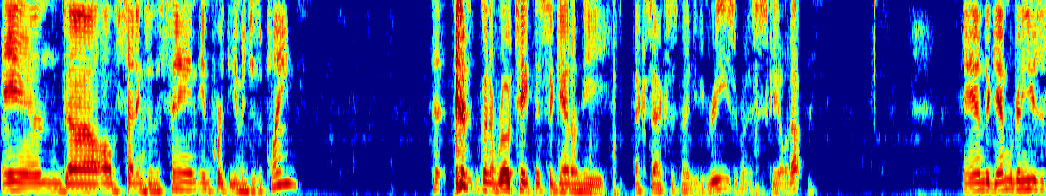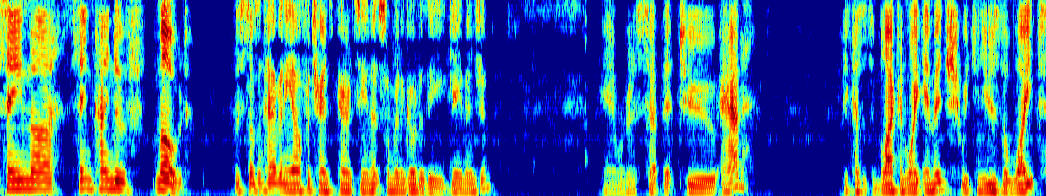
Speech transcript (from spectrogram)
and uh, all the settings are the same. Import the image as a plane. I'm going to rotate this again on the x-axis 90 degrees. We're going to scale it up. And again, we're going to use the same uh, same kind of mode. This doesn't have any alpha transparency in it, so I'm going to go to the game engine. And we're going to set it to add. Because it's a black and white image, we can use the white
